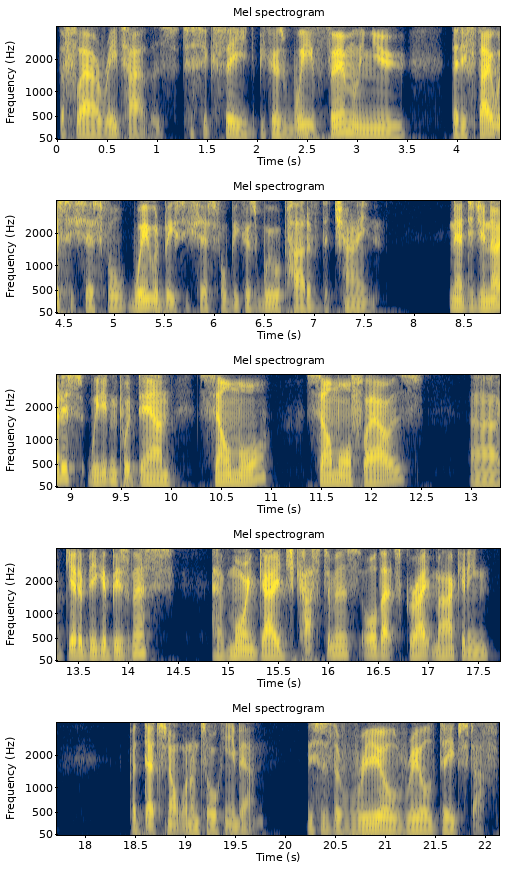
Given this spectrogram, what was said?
the flower retailers to succeed because we firmly knew that if they were successful, we would be successful because we were part of the chain. Now, did you notice we didn't put down sell more, sell more flowers, uh, get a bigger business, have more engaged customers. All that's great marketing, but that's not what I'm talking about. This is the real, real deep stuff.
